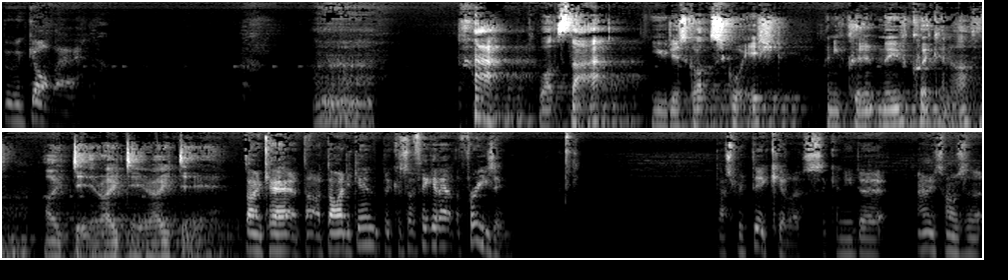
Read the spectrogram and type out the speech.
but we got there. Ha! What's that? You just got squished and you couldn't move quick enough? Oh dear, oh dear, oh dear. Don't care that I died again because I figured out the freezing. That's ridiculous. Can you do it? How many times? Is it?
